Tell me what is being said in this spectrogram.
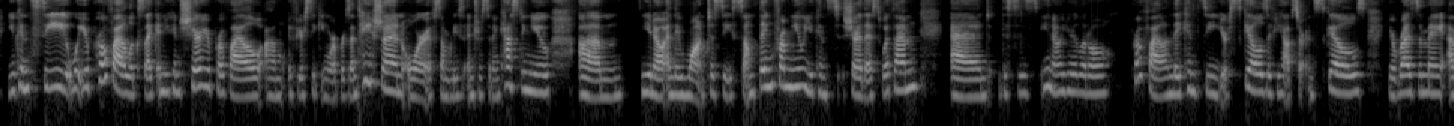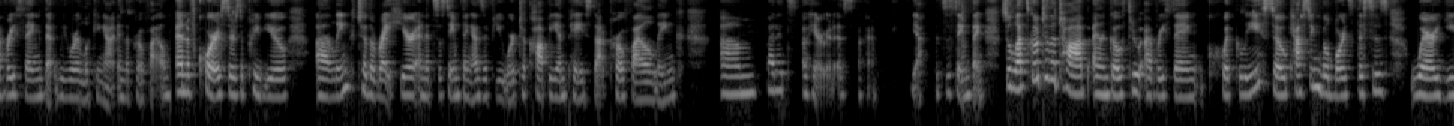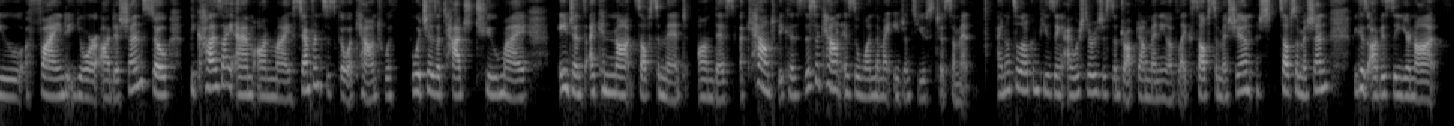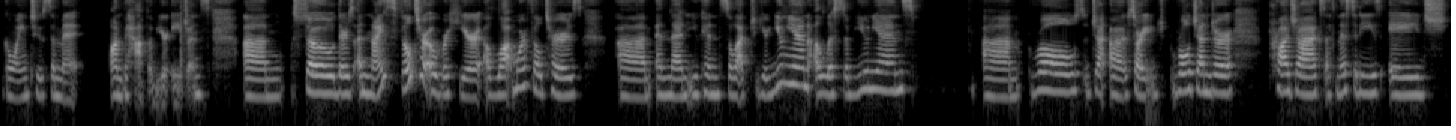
you can see what your profile looks like and you can share your profile um, if you're seeking representation or if somebody's interested in casting you, um, you know, and they want to see something from you, you can share this with them. And this is, you know, your little profile and they can see your skills if you have certain skills, your resume, everything that we were looking at in the profile. And of course, there's a preview uh, link to the right here and it's the same thing as if you were to copy and paste that profile link um, but it's, oh, here it is. Okay. Yeah, it's the same thing. So let's go to the top and go through everything quickly. So casting billboards, this is where you find your auditions. So because I am on my San Francisco account with which is attached to my agents, I cannot self-submit on this account because this account is the one that my agents used to submit. I know it's a little confusing. I wish there was just a drop down menu of like self-submission, self-submission because obviously you're not going to submit on behalf of your agents. Um, so there's a nice filter over here, a lot more filters. Um, and then you can select your union, a list of unions, um, roles, uh, sorry, role gender, projects, ethnicities, age,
